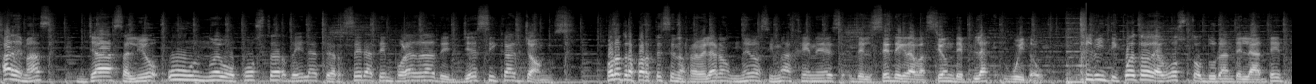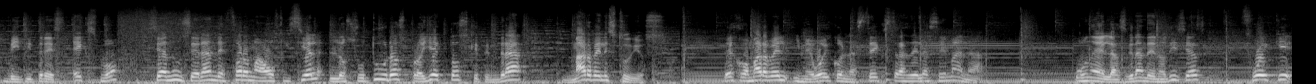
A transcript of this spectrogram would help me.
Además, ya salió un nuevo póster de la tercera temporada de Jessica Jones. Por otra parte, se nos revelaron nuevas imágenes del set de grabación de Black Widow. El 24 de agosto, durante la Dead 23 Expo, se anunciarán de forma oficial los futuros proyectos que tendrá Marvel Studios. Dejo Marvel y me voy con las extras de la semana. Una de las grandes noticias fue que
